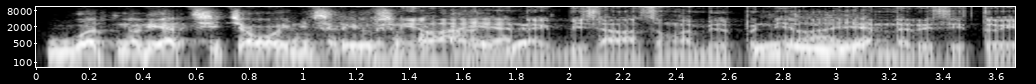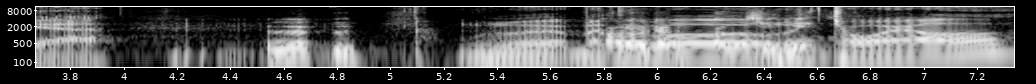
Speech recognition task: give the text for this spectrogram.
buat ngelihat si cowok ini serius apa Penilaian ya, bisa langsung ngambil penilaian Iya. dari situ ya. Lu- berarti lu, lu gitu. cowel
